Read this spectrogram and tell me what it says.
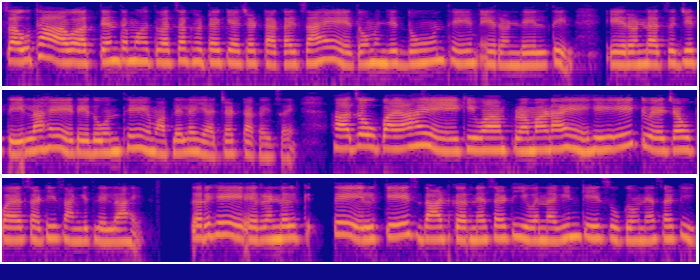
चौथा व अत्यंत महत्त्वाचा घटक याच्यात टाकायचा आहे तो म्हणजे दोन थेंब एरंडेल तेल. एरंडाचं जे तेल आहे ते दोन थेंब आपल्याला याच्यात टाकायचं आहे. हा जो उपाय आहे किंवा प्रमाण आहे हे एक वेळच्या उपायासाठी सांगितलेलं आहे. तर हे एरंडल तेल केस दाट करण्यासाठी व नवीन केस उगवण्यासाठी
